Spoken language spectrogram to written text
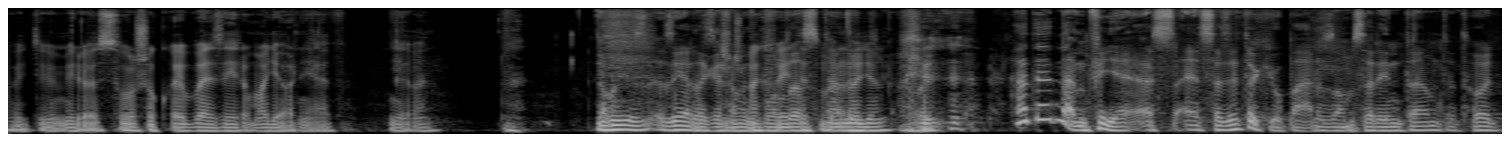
hogy miről szól. Sokkal jobb ezért a magyar nyelv, nyilván. De hogy ez, ez érdekes, Ezt amit mondasz. Mert, nagyon. Hogy, hát nem, figyelj, ez, ez, ez egy tök jó párhuzam szerintem. Tehát, hogy,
